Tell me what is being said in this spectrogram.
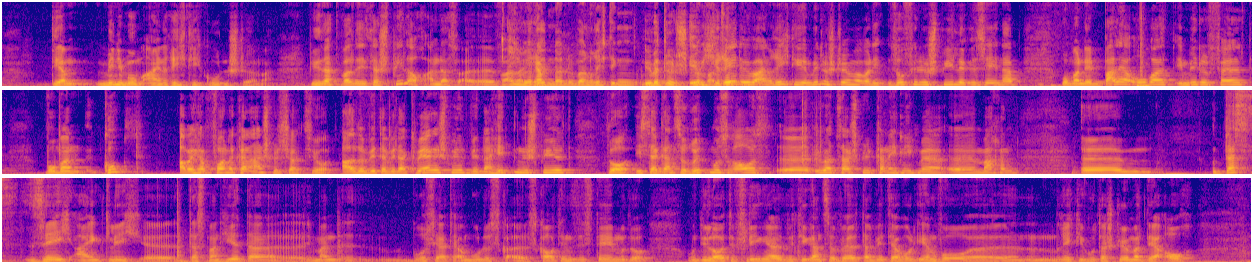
die haben Minimum einen richtig guten Stürmer. Wie gesagt, weil sich das Spiel auch anders äh, verändert. Also wir ich reden dann über einen richtigen Mittelstürmer. Ich rede über einen richtigen Mittelstürmer, weil ich so viele Spiele gesehen habe, wo man den Ball erobert im Mittelfeld, wo man guckt, aber ich habe vorne keine Anspielstation. Also wird er wieder quer gespielt, wird nach hinten gespielt. So, ist der ganze Rhythmus raus. Äh, Überzahlspiel kann ich nicht mehr äh, machen. Ähm, und das sehe ich eigentlich, äh, dass man hier da, äh, ich meine, Borussia hat ja ein gutes äh, Scouting-System und so. Und die Leute fliegen ja durch die ganze Welt. Da wird ja wohl irgendwo äh, ein richtig guter Stürmer, der auch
